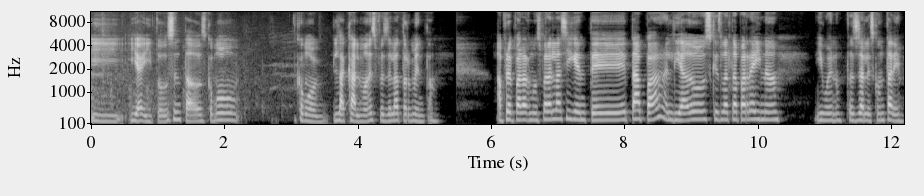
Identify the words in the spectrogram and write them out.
y, y, ahí todos sentados como, como la calma después de la tormenta. A prepararnos para la siguiente etapa, el día 2, que es la etapa reina. Y bueno, pues ya les contaré.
